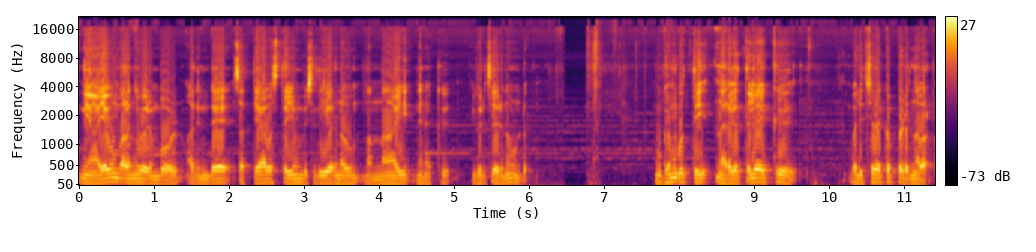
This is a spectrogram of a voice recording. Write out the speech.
ന്യായവും പറഞ്ഞു വരുമ്പോൾ അതിന്റെ സത്യാവസ്ഥയും വിശദീകരണവും നന്നായി നിനക്ക് വിവരിച്ചു തരുന്നുമുണ്ട്. മുഖം കുത്തി നരകത്തിലേക്ക് വലിച്ചിഴക്കപ്പെടുന്നവർ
